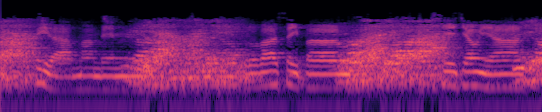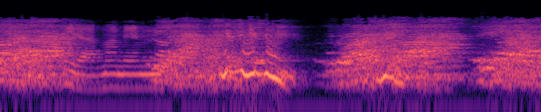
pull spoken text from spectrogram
ရာသိတာမှန်မင်သိတာမှန်မင်သူတော်ဘာစိတ်ပါသူတော်ဘာစိတ်ပါရှင်းကြောင်းရာရှင်းကြောင်းရာသိတာမှန်မင်သိတာမှန်မင်သူတော်ဘာစိတ်ပါရှင်း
